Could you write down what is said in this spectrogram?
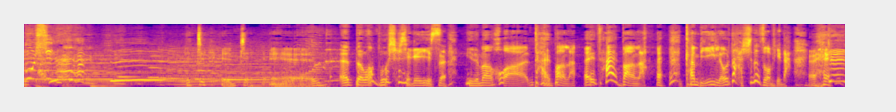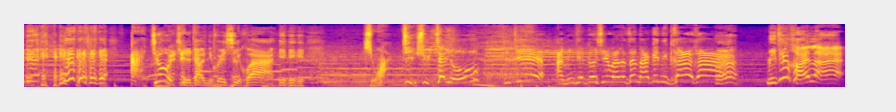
不行？这这呃呃，本王不是这个意思。你的漫画太棒了，哎，太棒了，堪比一流大师的作品呐！真的，俺就知道你会喜欢。嘿嘿嘿，熊二，继续加油！姐姐，俺明天更新完了再拿给你看看。明天还来。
